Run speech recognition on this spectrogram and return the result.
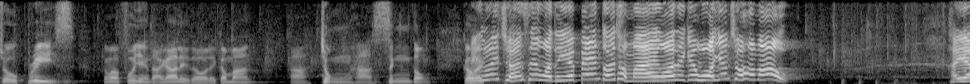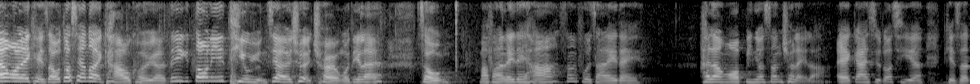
組 Breeze，咁啊歡迎大家嚟到我哋今晚啊眾下星動。咁啊俾多啲掌聲，我哋嘅 band 隊同埋我哋嘅和音組好唔好？係啊，我哋其實好多聲都係靠佢嘅。啲當呢啲跳完之後，佢出嚟唱嗰啲咧，就麻煩你哋吓，辛苦晒你哋。係啦，我變咗身出嚟啦。誒、介紹多次啊，其實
